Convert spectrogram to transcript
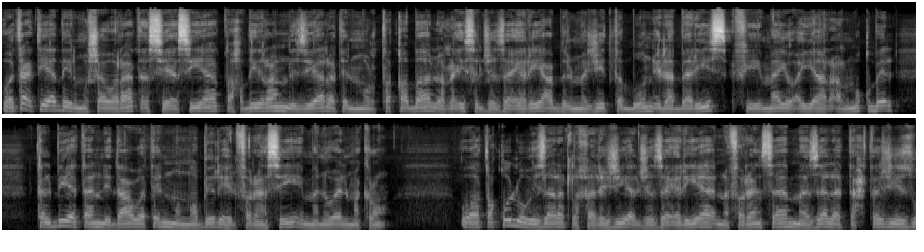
وتأتي هذه المشاورات السياسية تحضيرا لزيارة مرتقبة للرئيس الجزائري عبد المجيد تبون إلى باريس في مايو أيار المقبل تلبية لدعوة من نظيره الفرنسي إيمانويل ماكرون. وتقول وزارة الخارجية الجزائرية أن فرنسا ما زالت تحتجز 98%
